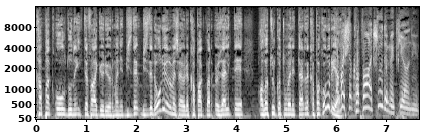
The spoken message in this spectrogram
kapak olduğunu ilk defa görüyorum. Hani bizde bizde de oluyordu mesela öyle kapaklar. Özellikle Alaturka tuvaletlerde kapak olur ya. Ama işte kapağı açıyor demek yani.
